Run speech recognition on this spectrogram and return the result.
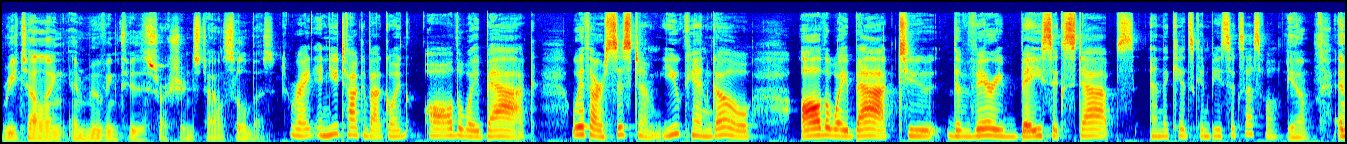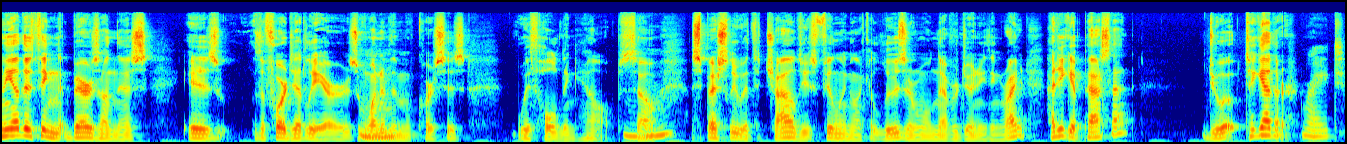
retelling, and moving through the structure and style syllabus. Right. And you talk about going all the way back with our system. You can go all the way back to the very basic steps, and the kids can be successful. Yeah. And the other thing that bears on this is the four deadly errors. One of mm-hmm. them, of course, is withholding help. So, mm-hmm. especially with a child who's feeling like a loser and will never do anything right, how do you get past that? Do it together. Right.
